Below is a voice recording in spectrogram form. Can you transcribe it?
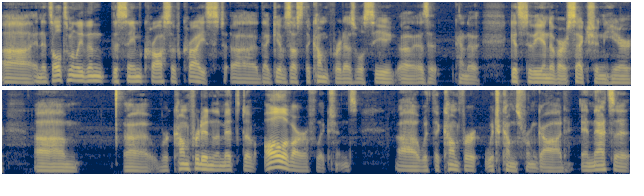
Uh, and it's ultimately then the same cross of Christ uh, that gives us the comfort, as we'll see uh, as it kind of gets to the end of our section here. Um, uh, we're comforted in the midst of all of our afflictions uh, with the comfort which comes from God. And that's a,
